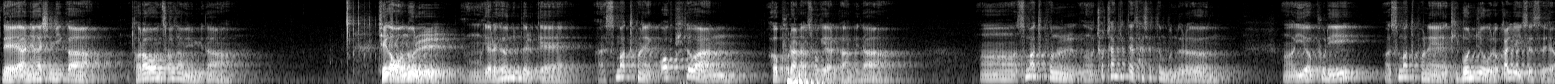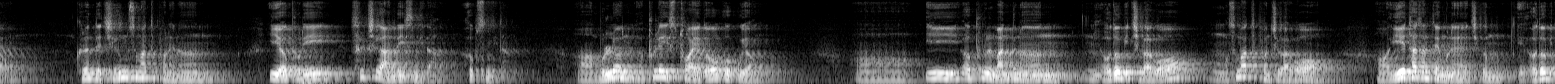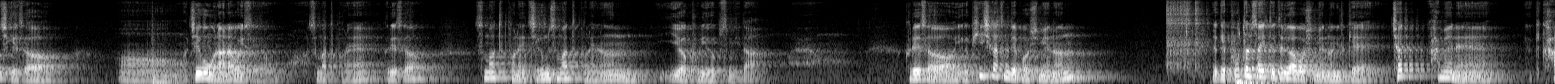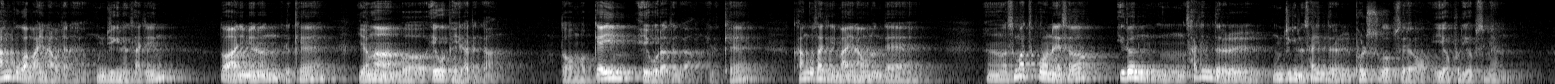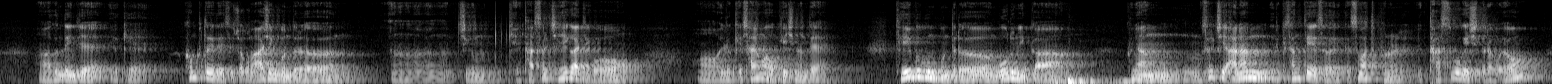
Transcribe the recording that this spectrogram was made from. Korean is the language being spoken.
네, 안녕하십니까. 돌아온 서담입니다. 제가 오늘 음, 여러 회원님들께 스마트폰에 꼭 필요한 어플 하나 소개할까 합니다. 어, 스마트폰을 어, 초창기 때 사셨던 분들은 어, 이 어플이 어, 스마트폰에 기본적으로 깔려 있었어요. 그런데 지금 스마트폰에는 이 어플이 설치가 안 돼 있습니다. 없습니다. 어, 물론 플레이 스토어에도 없고요. 어, 이 어플을 만드는 어도비 측하고 음, 스마트폰 측하고 어, 이해타산 때문에 지금 어도비 측에서 어, 제공을 안 하고 있어요. 스마트폰에. 그래서 스마트폰에 지금 스마트폰에는 이 어플이 없습니다. 그래서 이거 PC 같은 데 보시면은 이렇게 포털 사이트 들어가 보시면은 이렇게 첫 화면에 광고가 많이 나오잖아요. 움직이는 사진. 또 아니면은 이렇게 영화 뭐 예고편이라든가 또 뭐 게임 예고라든가 이렇게 광고 사진이 많이 나오는데 어, 스마트폰에서 이런 음, 사진들을 움직이는 사진들을 볼 수가 없어요. 이 어플이 없으면. 아 근데 이제 이렇게 컴퓨터에 대해서 조금 아신 분들은 어, 지금 이렇게 다 설치해가지고 어, 이렇게 사용하고 계시는데 대부분 분들은 모르니까 그냥 설치 안 한 이렇게 상태에서 이렇게 스마트폰을 다 쓰고 계시더라고요.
